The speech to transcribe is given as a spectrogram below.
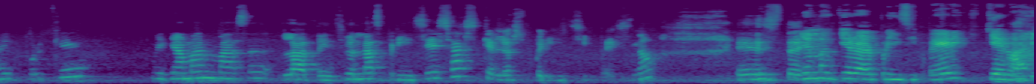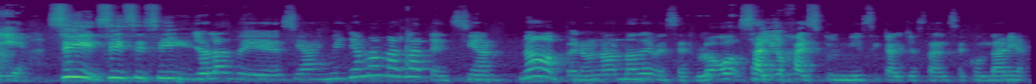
ay, ¿por qué me llaman más la atención las princesas que los príncipes, no? Este, Yo no quiero al príncipe Eric, quiero a Ariel. Sí, sí, sí, sí. Yo las veía y decía, ay, me llama más la atención. No, pero no, no debe ser. Luego salió High School Musical, yo estaba en secundaria.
